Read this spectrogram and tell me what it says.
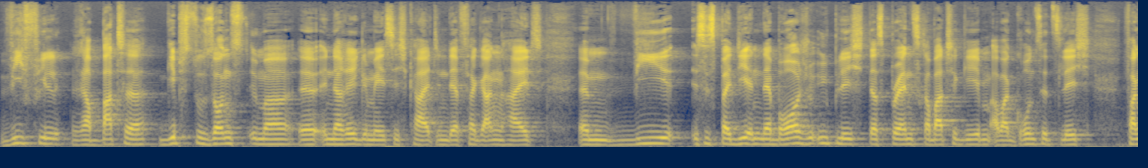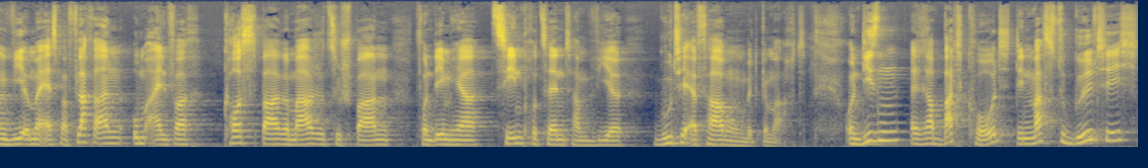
wie viel Rabatte gibst du sonst immer äh, in der Regelmäßigkeit, in der Vergangenheit. Ähm, wie ist es bei dir in der Branche üblich, dass Brands Rabatte geben? Aber grundsätzlich fangen wir immer erstmal flach an, um einfach kostbare Marge zu sparen. Von dem her 10% haben wir gute Erfahrungen mitgemacht. Und diesen Rabattcode, den machst du gültig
